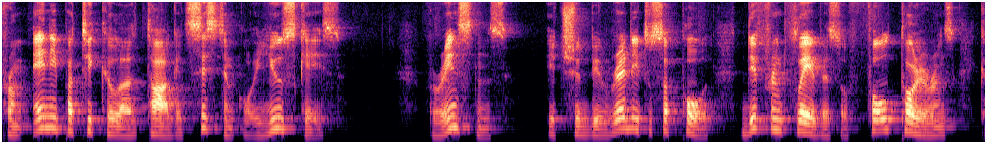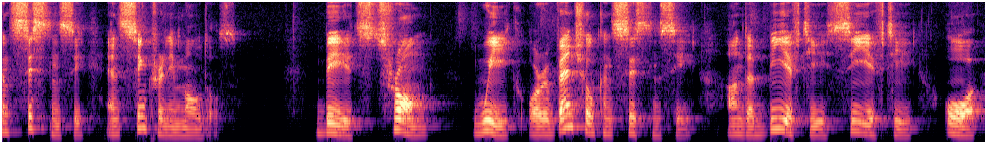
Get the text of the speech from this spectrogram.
from any particular target system or use case. For instance, it should be ready to support different flavors of fault tolerance, consistency and synchrony models. Be it strong, weak or eventual consistency under BFT, CFT or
